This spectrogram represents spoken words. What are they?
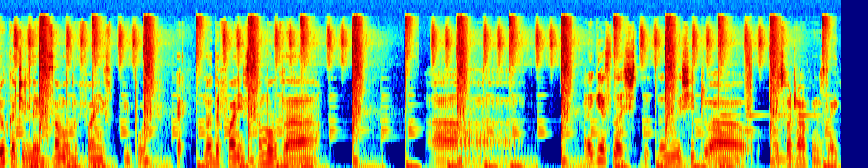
Look at it like some of the funniest people. Eh, not the funniest some of the uh i guess that's, that's the shit uh that's what happens. Like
